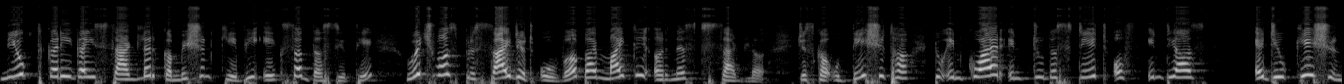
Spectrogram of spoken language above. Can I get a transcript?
नियुक्त करी गई सैडलर कमीशन के भी एक सदस्य थे which was presided over by Michael Ernest Sadler जिसका उद्देश्य था to inquire into the state of India's education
